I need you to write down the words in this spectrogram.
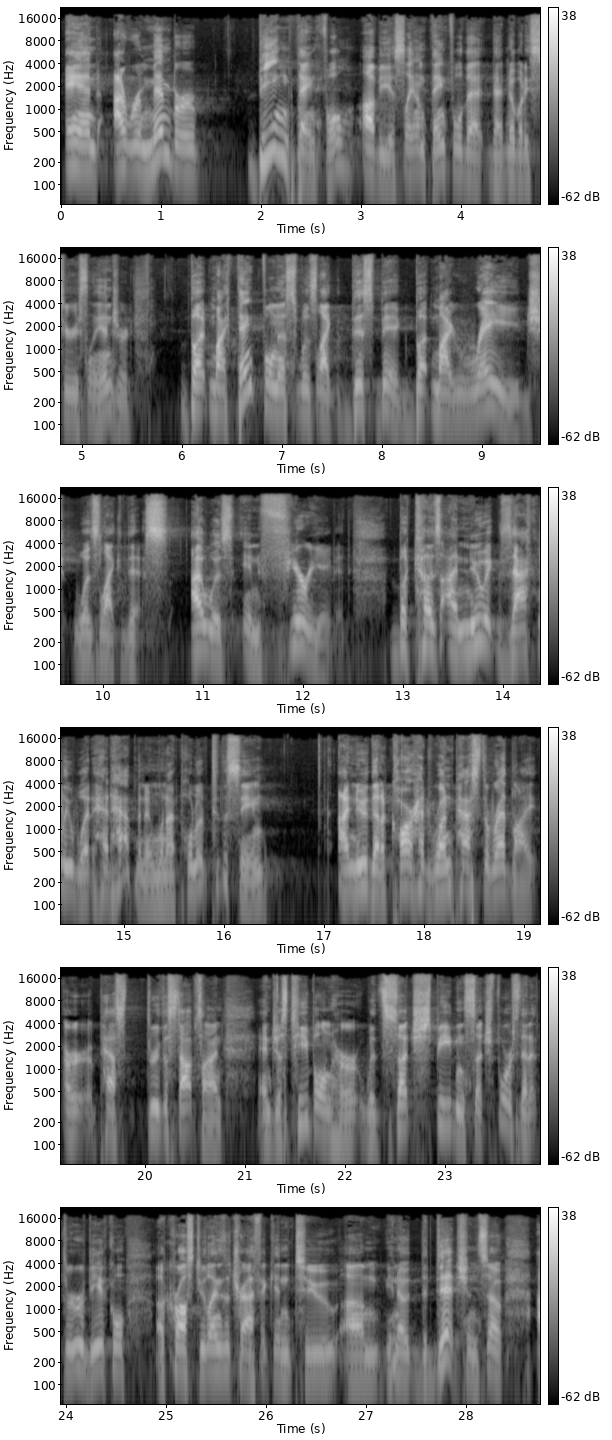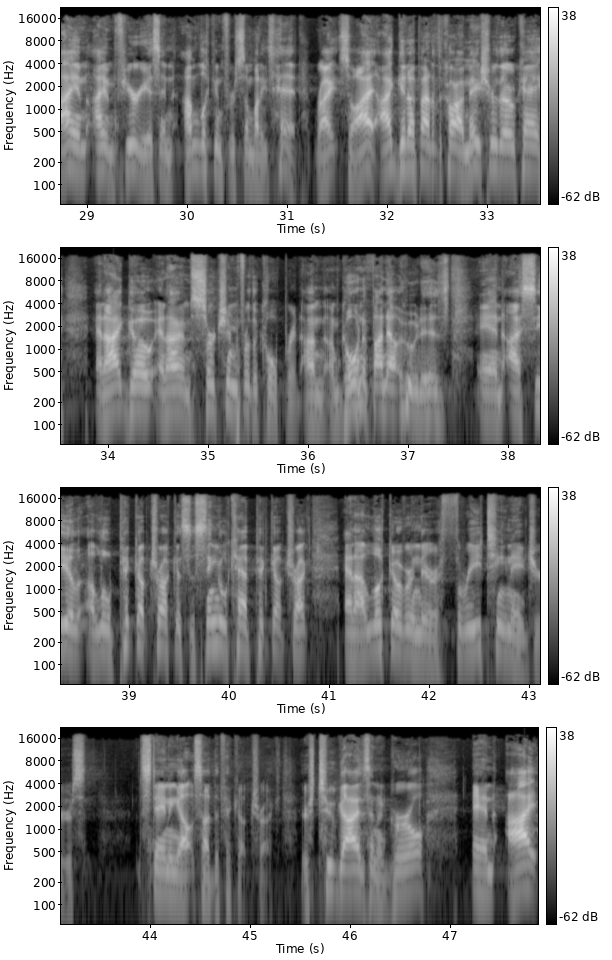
And I remember being thankful, obviously, I'm thankful that, that nobody's seriously injured. But my thankfulness was like this big, but my rage was like this. I was infuriated because I knew exactly what had happened. And when I pulled up to the scene, I knew that a car had run past the red light or passed through the stop sign and just T-boned her with such speed and such force that it threw her vehicle across two lanes of traffic into um, you know the ditch. And so I am I am furious and I'm looking for somebody's head, right? So I, I get up out of the car, I make sure they're okay, and I go and I am searching for the culprit. I'm, I'm going to find out who it is, and I see a, a little pickup truck. It's a single cab pickup truck, and I look over and there are three teenagers standing outside the pickup truck. There's two guys and a girl, and I,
